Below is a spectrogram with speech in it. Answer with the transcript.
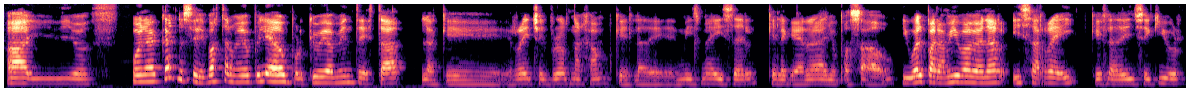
Ay, Dios. Bueno, acá no sé, va a estar medio peleado porque obviamente está la que Rachel Brosnahan, que es la de Miss Maisel, que es la que ganó el año pasado. Igual para mí va a ganar Isa Rae, que es la de Insecure.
